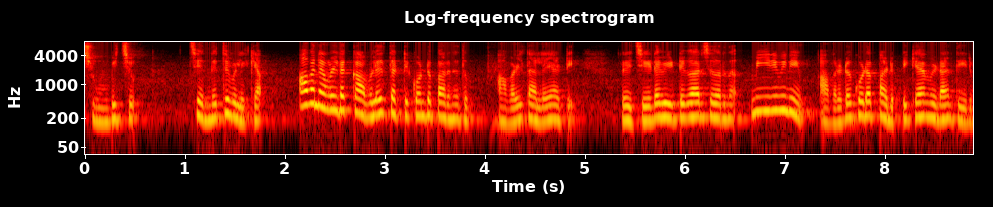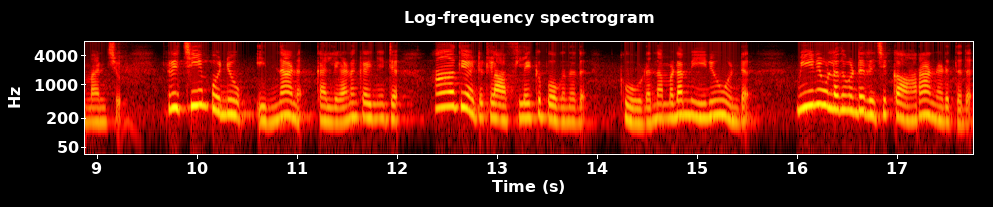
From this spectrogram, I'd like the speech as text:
ചുംബിച്ചു. ചെന്നിട്ട് വിളിക്കാം. അവൻ അവളുടെ കവളിൽ തട്ടിക്കൊണ്ട് പറഞ്ഞതും അവൾ തലയാട്ടി. റിച്ചിയുടെ വീട്ടുകാർ ചേർന്ന് മീനുവിനെയും അവരുടെ കൂടെ പഠിപ്പിക്കാൻ വിടാൻ തീരുമാനിച്ചു. റിച്ചിയും പൊന്നുവും ഇന്നാണ് കല്യാണം കഴിഞ്ഞിട്ട് ആദ്യമായിട്ട് ക്ലാസ്സിലേക്ക് പോകുന്നത്. കൂടെ നമ്മുടെ മീനുവും ഉണ്ട്. മീനു ഉള്ളതുകൊണ്ട് റിച്ചി കാറാണ് എടുത്തത്.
